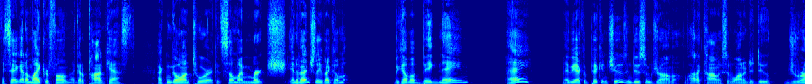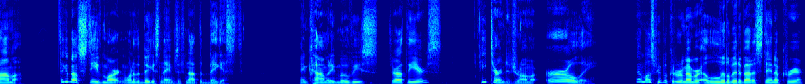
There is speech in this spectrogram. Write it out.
They say, I got a microphone, I got a podcast, I can go on tour, I could sell my merch, and eventually, if I come become a big name, hey, maybe I could pick and choose and do some drama. A lot of comics have wanted to do drama. Think about Steve Martin, one of the biggest names, if not the biggest, in comedy movies throughout the years. He turned to drama early. Yeah, most people could remember a little bit about his stand up career.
